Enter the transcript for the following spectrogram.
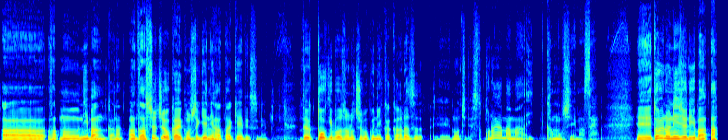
あ2番かな。あ雑種地を開墾して現に畑ですね。で登記簿上の注目にかかわらず、えー、農地ですと。これはまあいいかもしれません。えー、というの22番、あ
